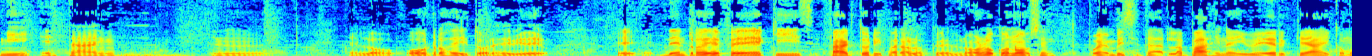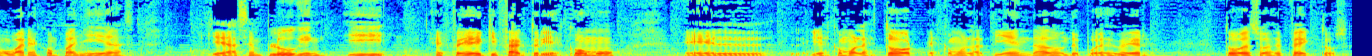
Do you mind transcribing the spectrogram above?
ni están en, los otros editores de video. Eh, dentro de FX Factory, para los que no lo conocen, pueden visitar la página y ver que hay como varias compañías que hacen plugins y FX Factory es como el, es como la store, es como la tienda donde puedes ver todos esos efectos.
